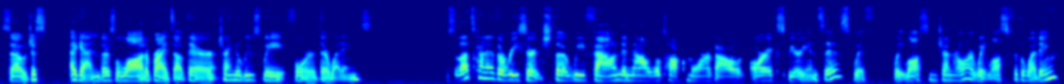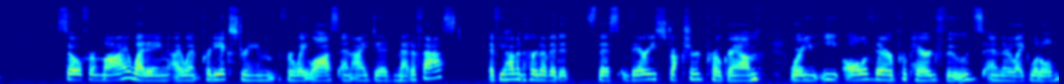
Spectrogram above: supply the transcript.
So just again, there's a lot of brides out there trying to lose weight for their weddings. So that's kind of the research that we've found, and now we'll talk more about our experiences with weight loss in general or weight loss for the wedding. So for my wedding, I went pretty extreme for weight loss and I did Medifast. If you haven't heard of it, it's this very structured program where you eat all of their prepared foods and they're like little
